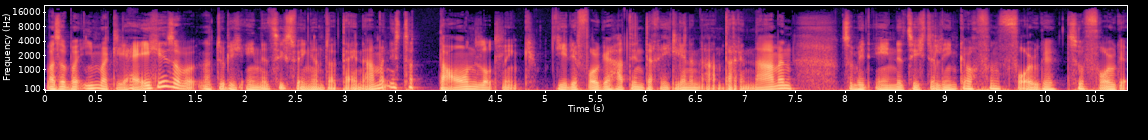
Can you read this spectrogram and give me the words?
Was aber immer gleich ist, aber natürlich ändert sich wegen dem Dateinamen, ist der Download-Link. Jede Folge hat in der Regel einen anderen Namen, somit ändert sich der Link auch von Folge zu Folge.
